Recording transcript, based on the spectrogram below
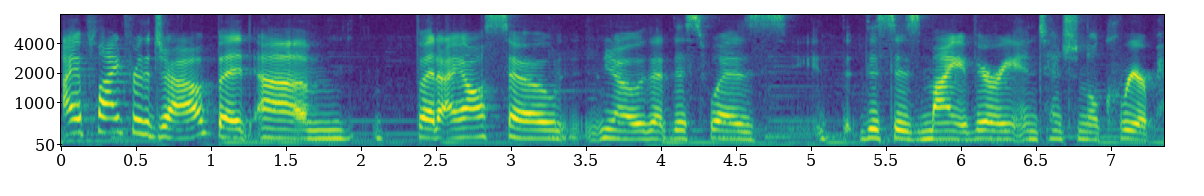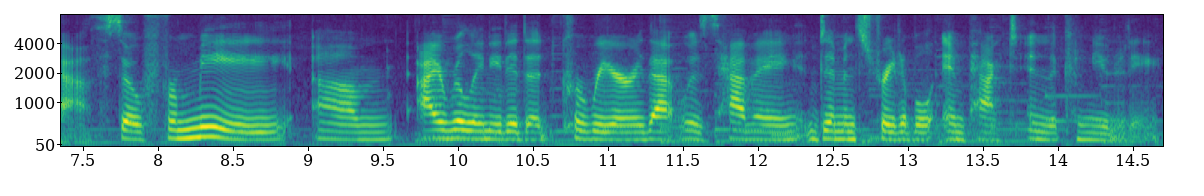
I applied for the job, but um, but I also know that this was this is my very intentional career path. So for me, um, I really needed a career that was having demonstrable impact in the community.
